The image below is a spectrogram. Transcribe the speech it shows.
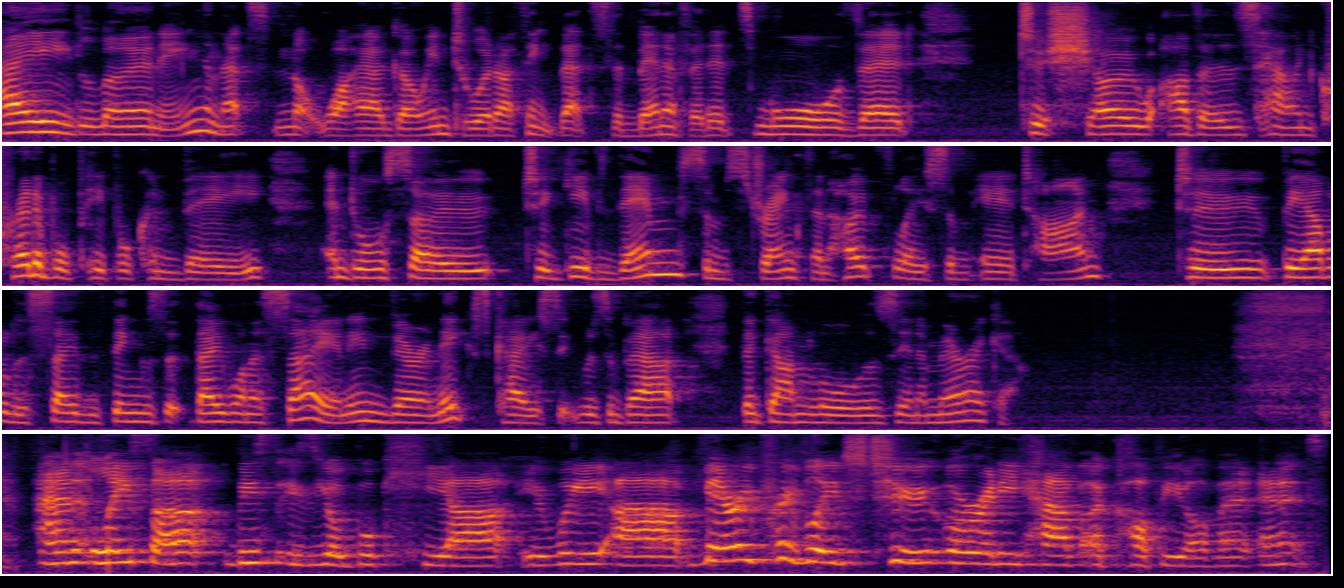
a learning, and that's not why I go into it, I think that's the benefit. It's more that to show others how incredible people can be and also to give them some strength and hopefully some airtime to be able to say the things that they want to say. And in Veronique's case, it was about the gun laws in America. And Lisa, this is your book here. We are very privileged to already have a copy of it, and it's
